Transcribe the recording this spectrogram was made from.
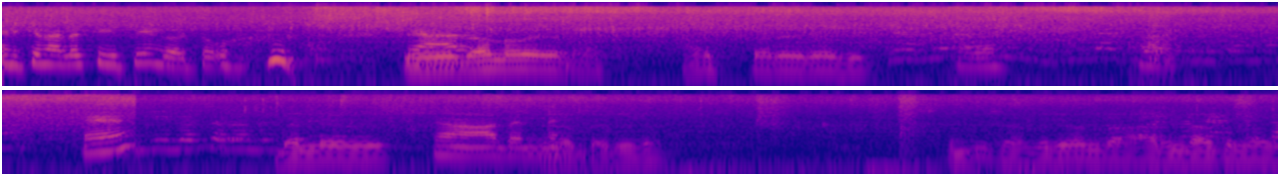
എനിക്ക് നല്ല ചീത്തയും കേട്ടു. ഏ? ആ ശബരി ഇത് ശബരി എന്താ? ആരുണ്ടാക്കുന്നത്?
